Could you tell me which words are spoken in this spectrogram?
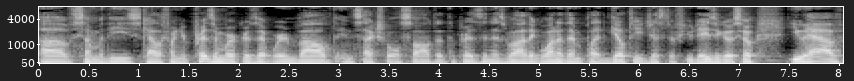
of some of these California prison workers that were involved in sexual assault at the prison as well. I think one of them pled guilty just a few days ago. So you have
